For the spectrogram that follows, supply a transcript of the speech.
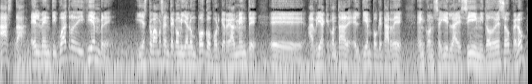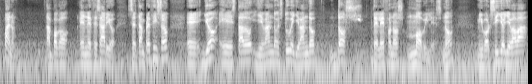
hasta el 24 de diciembre, y esto vamos a entrecomillarlo un poco porque realmente eh, habría que contar el tiempo que tardé en conseguir la eSIM y todo eso, pero bueno, tampoco es necesario ser tan preciso. Eh, yo he estado llevando, estuve llevando dos teléfonos móviles, ¿no? Mi bolsillo llevaba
